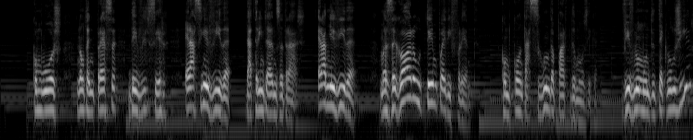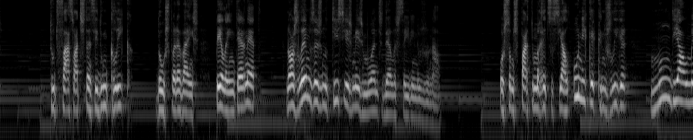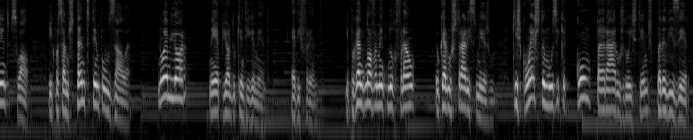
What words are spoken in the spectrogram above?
como hoje não tenho pressa de envelhecer. Era assim a vida de há 30 anos atrás. Era a minha vida. Mas agora o tempo é diferente, como conta a segunda parte da música. Vivo num mundo de tecnologias, tudo faço à distância de um clique, dou os parabéns pela internet. Nós lemos as notícias mesmo antes delas saírem no jornal. Hoje somos parte de uma rede social única que nos liga mundialmente, pessoal, e que passamos tanto tempo a usá-la. Não é melhor, nem é pior do que antigamente. É diferente. E pegando novamente no refrão, eu quero mostrar isso mesmo. Quis com esta música comparar os dois tempos para dizer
